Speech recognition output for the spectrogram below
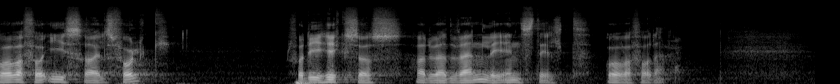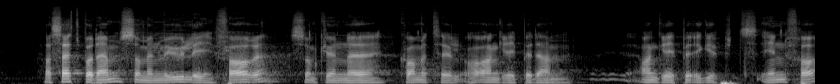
overfor Israels folk, fordi Hyksos hadde vært vennlig innstilt overfor dem. Har sett på dem som en mulig fare som kunne komme til å angripe dem angripe Egypt innenfra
